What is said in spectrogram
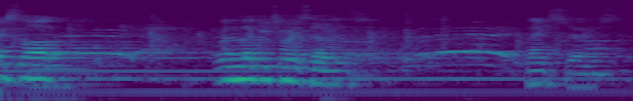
Thanks a lot. We're the Lucky 27s. Thanks, James.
